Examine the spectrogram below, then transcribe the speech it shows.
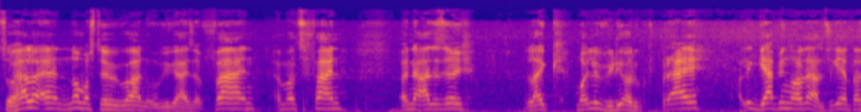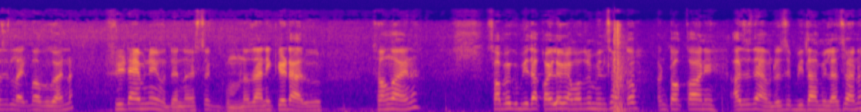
सो हेलो एन्ड नमस्ते one hope you guys are fine I'm also fine अनि आज चाहिँ लाइक मैले भिडियोहरू प्रायः अलिक ग्यापिङ गर्दै हाल्छु कि यता चाहिँ लाइक तपाईँको होइन फ्री टाइम नै हुँदैन यस्तो घुम्न जाने केटाहरूसँग होइन सबैको बिदा कहिले काहीँ मात्रै मिल्छ नि त। अनि टक्क अनि आज चाहिँ हाम्रो चाहिँ बिदा मिलाएको छ होइन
